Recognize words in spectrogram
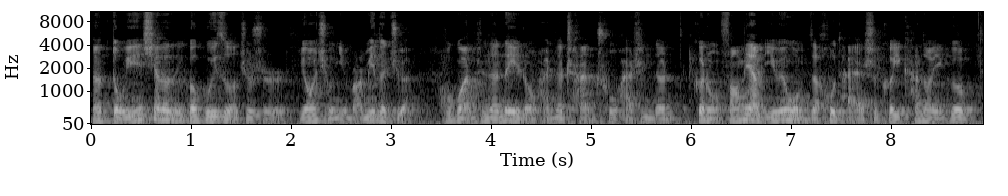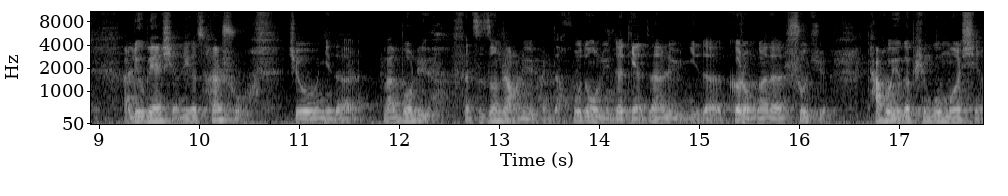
那抖音现在的一个规则就是要求你玩命的卷，不管是你的内容，还是你的产出，还是你的各种方面。因为我们在后台是可以看到一个啊六边形的一个参数，就你的完播率、粉丝增长率、你的互动率、你的点赞率、你的各种各样的数据，它会有一个评估模型。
